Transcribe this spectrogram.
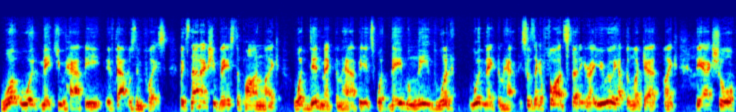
what would make you happy if that was in place. But it's not actually based upon like what did make them happy. It's what they believed would would make them happy. So it's like a flawed study, right? You really have to look at like the actual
